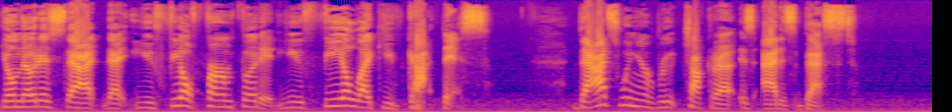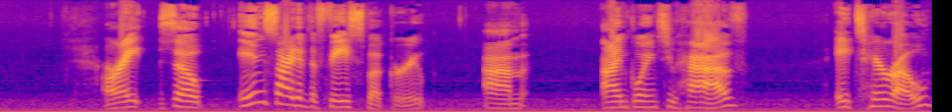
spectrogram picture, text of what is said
you'll notice that that you feel firm-footed. You feel like you've got this. That's when your root chakra is at its best. All right. So inside of the Facebook group, um, I'm going to have a tarot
